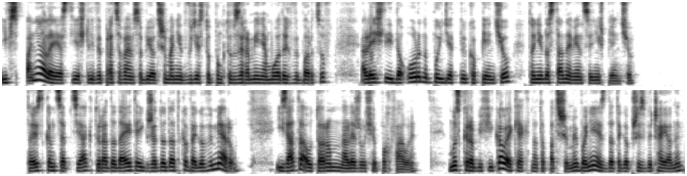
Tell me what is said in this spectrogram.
I wspaniale jest, jeśli wypracowałem sobie otrzymanie 20 punktów z ramienia młodych wyborców, ale jeśli do urn pójdzie tylko 5, to nie dostanę więcej niż 5. To jest koncepcja, która dodaje tej grze dodatkowego wymiaru. I za to autorom należą się pochwały. Mózg robi fikołek, jak na to patrzymy, bo nie jest do tego przyzwyczajony,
